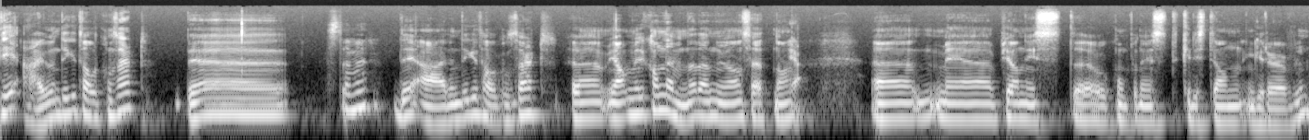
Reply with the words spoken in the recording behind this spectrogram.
det er jo en digitalkonsert! Det, Stemmer. det er en digitalkonsert. Uh, ja, men vi kan nevne den uansett nå. Ja. Eh, med pianist og komponist Christian Grøvelen,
